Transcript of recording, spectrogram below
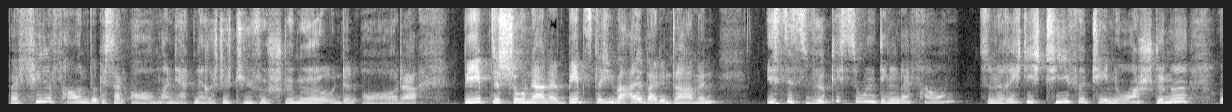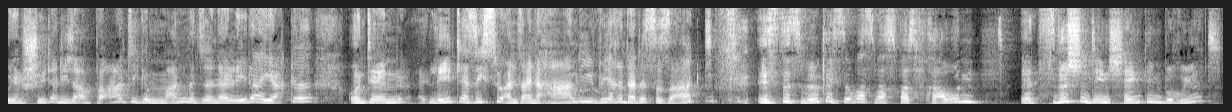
Weil viele Frauen wirklich sagen, oh Mann, der hat eine richtig tiefe Stimme und dann, oh, da bebt es schon, dann bebt es gleich überall bei den Damen. Ist es wirklich so ein Ding bei Frauen? So eine richtig tiefe Tenorstimme und dann steht da dieser bartige Mann mit seiner Lederjacke und dann lädt er sich so an seine Harley, während er das so sagt. Ist es wirklich sowas, was, was Frauen äh, zwischen den Schenkeln berührt?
